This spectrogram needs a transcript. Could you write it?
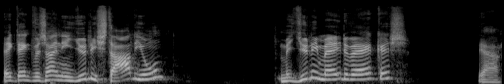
Ik denk, we zijn in jullie stadion... met jullie medewerkers... Ja,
